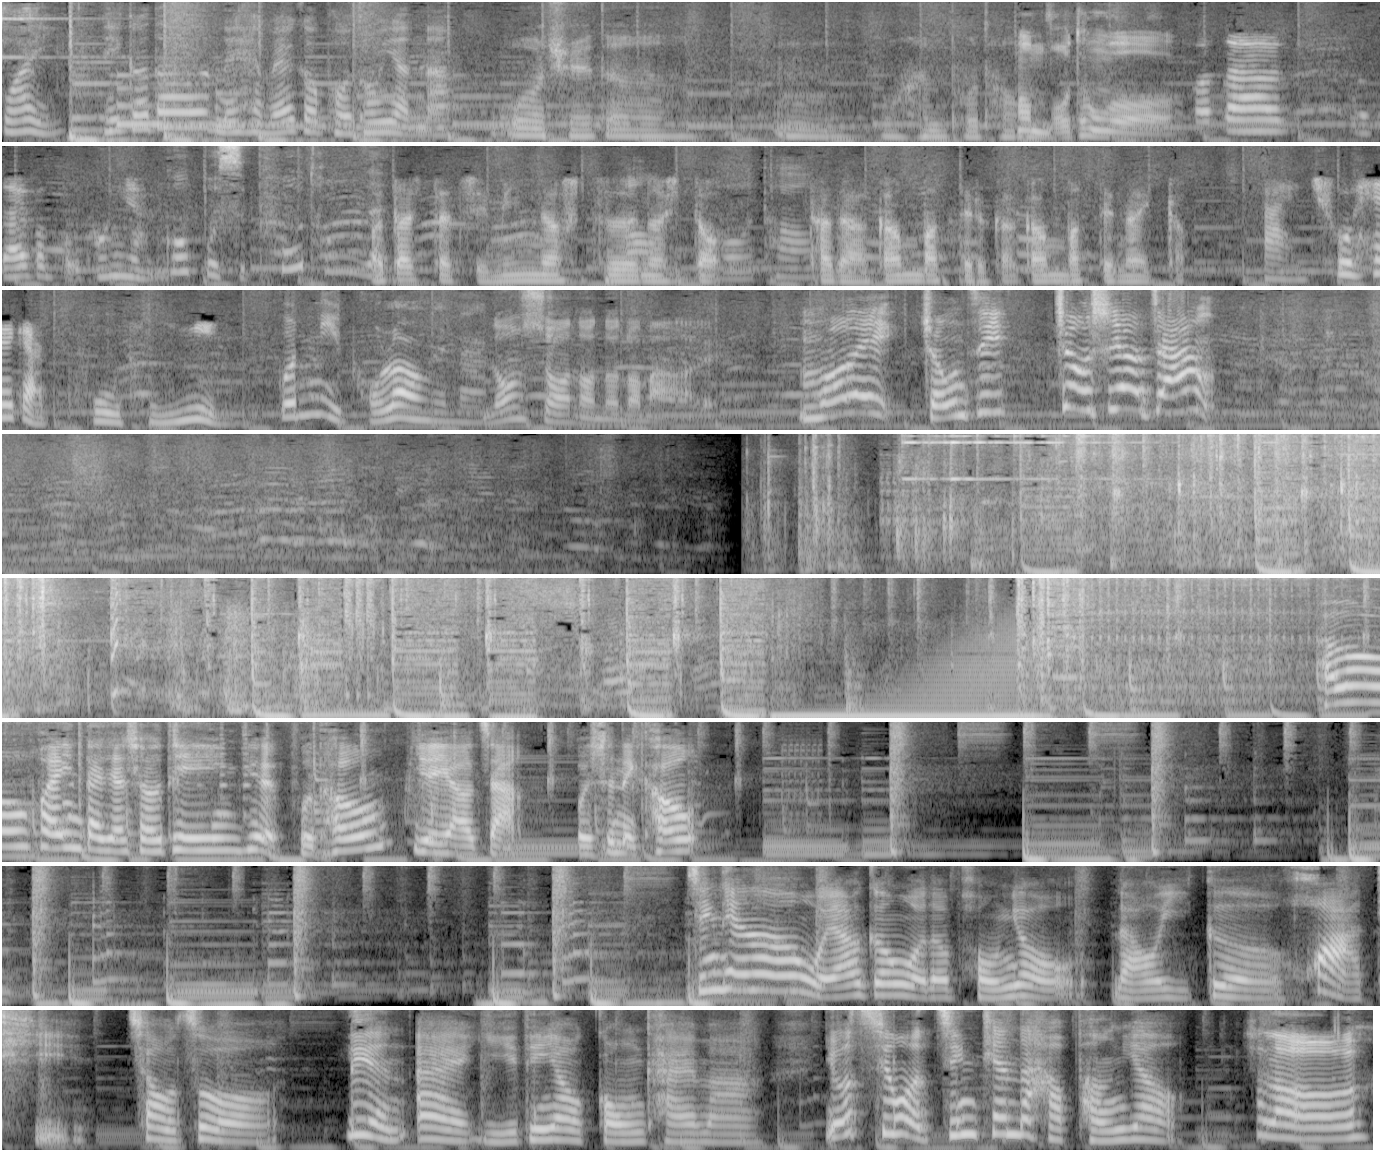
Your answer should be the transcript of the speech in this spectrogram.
喂，你覺得你係咪一個普通人啊？我覺得，嗯，我很普通。我唔普通喎、覺得我就係一個普通人。我不是普通人。私たちみんな普通の人。ただ頑張ってるか頑張ってないか。大出黑嘅普通人。滾你普浪嘅呢？ non sono normale。唔好理，總之就是要講。 Hello，歡迎大家收聽越普通越要講，我是 Nicole。今天呢，我要跟我的朋友聊一個話題，叫做“戀愛一定要公開嗎？”有請我今天的好朋友。Hello，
